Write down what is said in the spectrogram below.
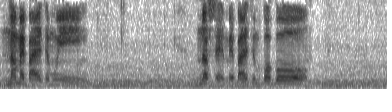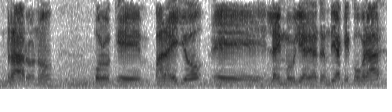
No me parece muy... No sé, me parece un poco raro, ¿no? porque para ello eh, la inmobiliaria tendría que cobrar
